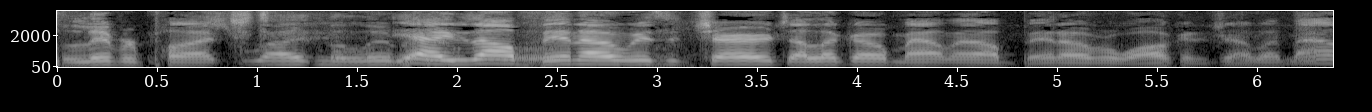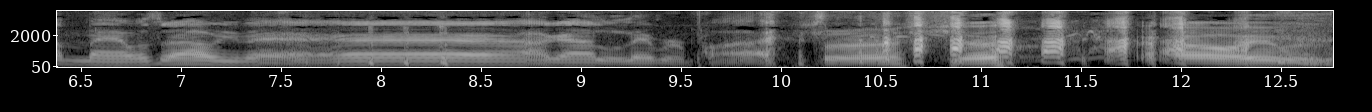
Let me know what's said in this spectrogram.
liver punched. Right in the liver. Yeah, he was all bent over. He's at church. I look over Mountain Man, all bent over, walking. I'm like, Mountain Man, what's wrong with you, man? I got a liver punch. uh, sure. oh, it was.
